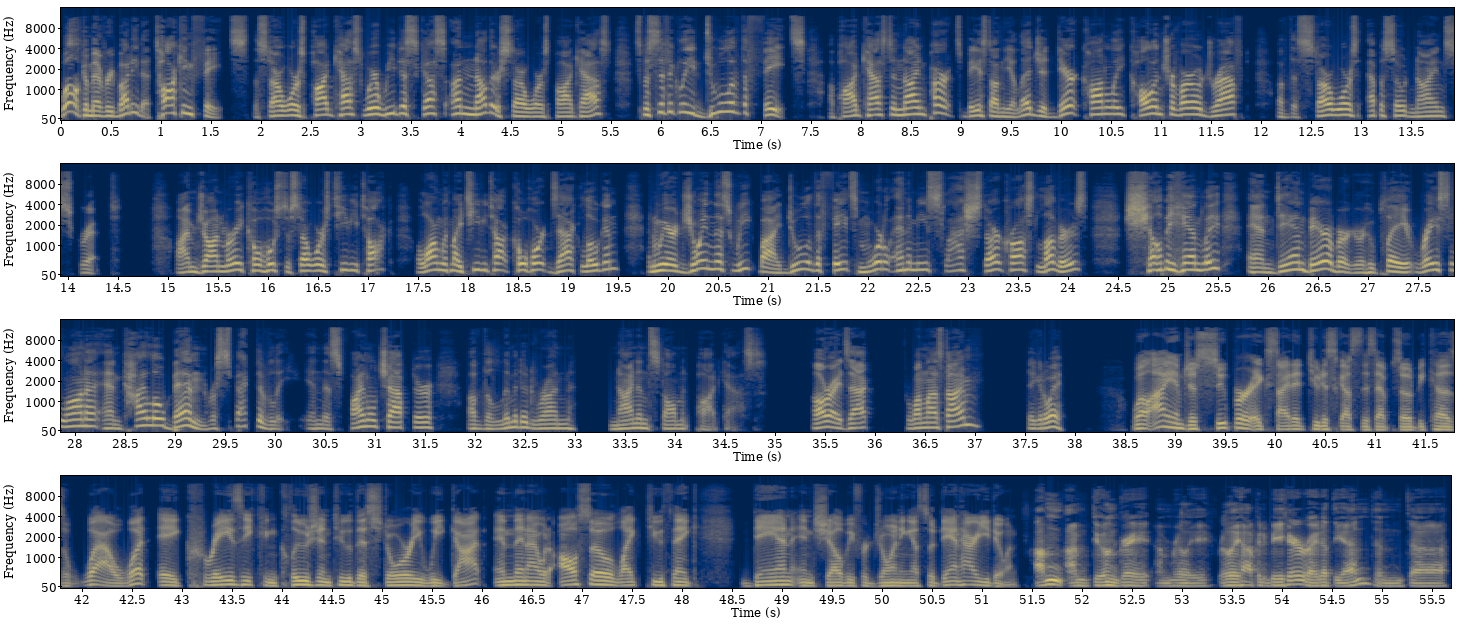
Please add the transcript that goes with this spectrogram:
Welcome, everybody, to Talking Fates, the Star Wars podcast where we discuss another Star Wars podcast, specifically Duel of the Fates, a podcast in nine parts based on the alleged Derek Connolly Colin Trevorrow draft of the Star Wars Episode 9 script. I'm John Murray, co-host of Star Wars TV Talk, along with my TV Talk cohort, Zach Logan, and we are joined this week by Duel of the Fates mortal enemies slash star-crossed lovers, Shelby Handley and Dan Berenberger, who play Rey Solana and Kylo Ren, respectively, in this final chapter of the limited run nine installment podcast. All right, Zach, for one last time, take it away. Well, I am just super excited to discuss this episode because wow, what a crazy conclusion to this story we got. And then I would also like to thank Dan and Shelby for joining us. So Dan, how are you doing? I'm I'm doing great. I'm really really happy to be here right at the end and uh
